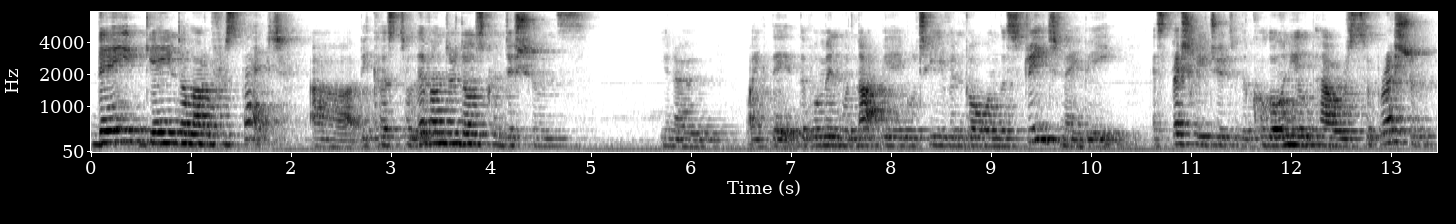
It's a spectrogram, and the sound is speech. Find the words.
they gained a lot of respect uh, because to live under those conditions, you know, like they, the women would not be able to even go on the street maybe, especially due to the colonial power's suppression.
